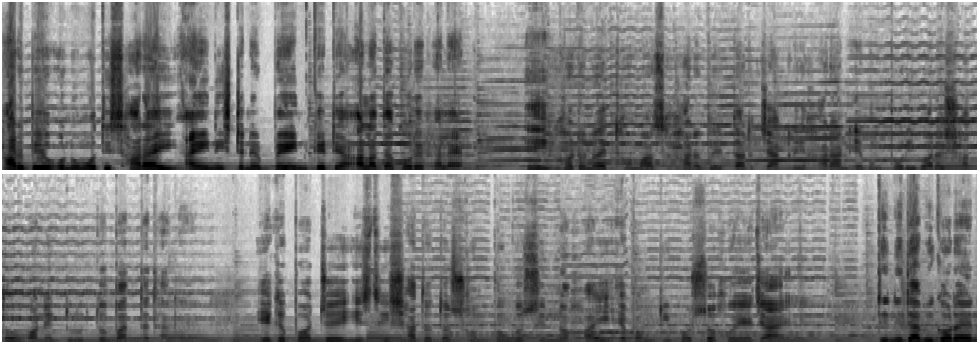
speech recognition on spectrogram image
হার্বে অনুমতি ছাড়াই আইনস্টাইনের ব্রেইন কেটে আলাদা করে ফেলেন। এই ঘটনায় থমাস হার্বে তার চাকরি হারান এবং পরিবারের সাথেও অনেক দূরত্ব বাড়তে থাকে। এক পর্যায়ে স্ত্রীর সাথে তার সম্পর্ক ছিন্ন হয় এবং ডিভোর্সও হয়ে যায়। তিনি দাবি করেন,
